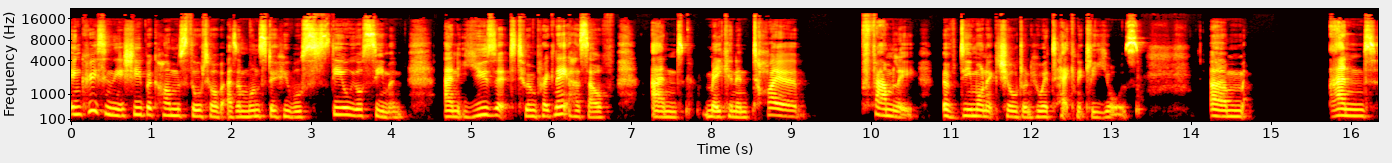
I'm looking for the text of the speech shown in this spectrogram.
increasingly she becomes thought of as a monster who will steal your semen and use it to impregnate herself and make an entire family of demonic children who are technically yours um and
